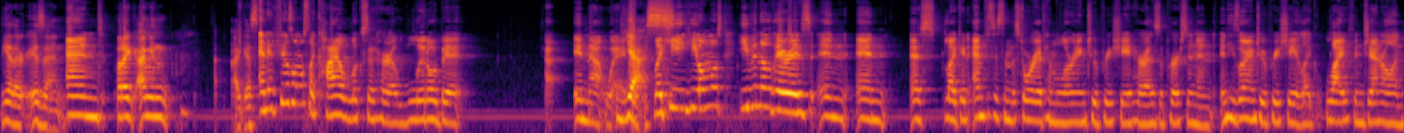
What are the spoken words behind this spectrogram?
yeah there isn't and but i i mean i guess and it feels almost like Kyle looks at her a little bit uh, in that way. Yes. like he he almost even though there is an an as like an emphasis in the story of him learning to appreciate her as a person and and he's learning to appreciate like life in general and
